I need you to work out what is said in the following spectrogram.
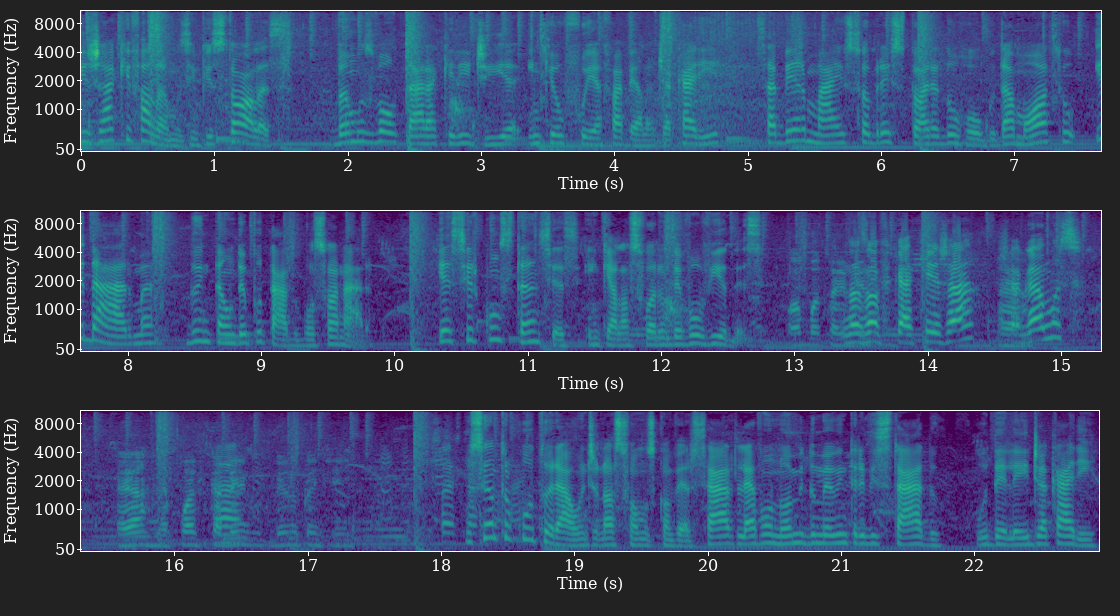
E já que falamos em pistolas, vamos voltar àquele dia em que eu fui à favela de Acari saber mais sobre a história do roubo da moto e da arma do então deputado Bolsonaro e as circunstâncias em que elas foram devolvidas. Nós vamos ficar aqui já? É. Chegamos? É, pode ficar bem, bem no cantinho. O Centro Cultural onde nós fomos conversar leva o nome do meu entrevistado, o Delei de Acari.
